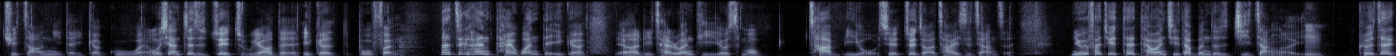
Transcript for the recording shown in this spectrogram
去找你的一个顾问。我想这是最主要的一个部分。那这个和台湾的一个呃理财软体有什么差异？我是最主要的差异是这样子，你会发觉在台湾其实大部分都是记账而已。嗯，可是在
